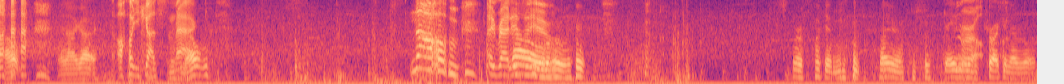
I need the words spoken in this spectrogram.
Oh, and I got. oh, you got smacked. Nope. No! I ran into him. No. We're fucking even skating, we're just trucking everyone.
